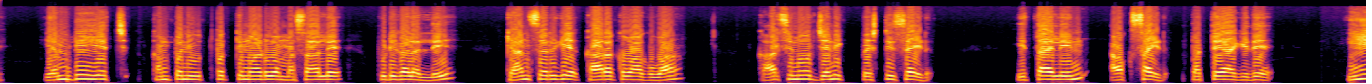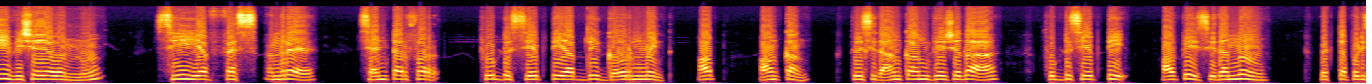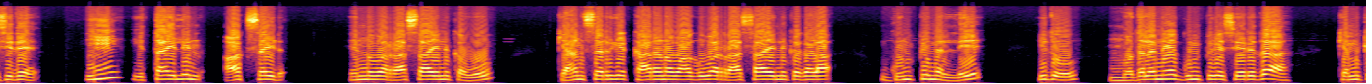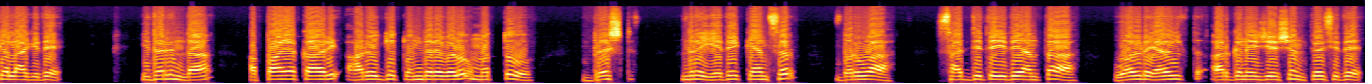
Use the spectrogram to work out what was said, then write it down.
ಎಂಡಿಎಚ್ ಕಂಪನಿ ಉತ್ಪತ್ತಿ ಮಾಡುವ ಮಸಾಲೆ ಪುಡಿಗಳಲ್ಲಿ ಕ್ಯಾನ್ಸರ್ಗೆ ಕಾರಕವಾಗುವ ಕಾರ್ಸಿನೋಜೆನಿಕ್ ಪೆಸ್ಟಿಸೈಡ್, ಇಥೈಲಿನ್ ಆಕ್ಸೈಡ್ ಪತ್ತೆಯಾಗಿದೆ. ಈ ವಿಷಯವನ್ನು ಸಿ ಎಫ್ ಎಸ್ ಅಂದರೆ centre for food safety of the government of Hong Kong ತಿಳಿಸಿದೆ. ಹಾಂಗ್ಕಾಂಗ್ ದೇಶದ ಫುಡ್ ಸೇಫ್ಟಿ ಆಫೀಸ್ ಇದನ್ನು ವ್ಯಕ್ತಪಡಿಸಿದೆ. ಈ ಇಥೈಲಿನ್ ಆಕ್ಸೈಡ್ ಎನ್ನುವ ರಾಸಾಯನಿಕವು ಕ್ಯಾನ್ಸರ್ಗೆ ಕಾರಣವಾಗುವ ರಾಸಾಯನಿಕಗಳ ಗುಂಪಿನಲ್ಲಿ ಇದು ಮೊದಲನೇ ಗುಂಪಿಗೆ ಸೇರಿದ ಕೆಮಿಕಲ್ ಆಗಿದೆ. ಇದರಿಂದ ಅಪಾಯಕಾರಿ ಆರೋಗ್ಯ ತೊಂದರೆಗಳು ಮತ್ತು ಬ್ರೆಸ್ಟ್ ಅಂದರೆ ಎದೆ ಕ್ಯಾನ್ಸರ್ ಬರುವ ಸಾಧ್ಯತೆ ಇದೆ ಅಂತ ವರ್ಲ್ಡ್ ಹೆಲ್ತ್ ಆರ್ಗನೈಜೇಷನ್ ತಿಳಿಸಿದೆ.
